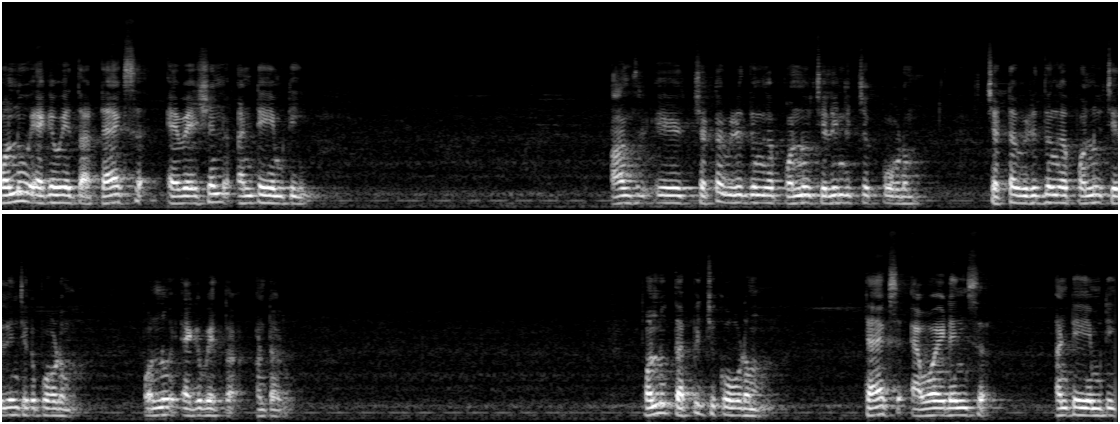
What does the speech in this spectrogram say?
పన్ను ఎగవేత ట్యాక్స్ ఎవేషన్ అంటే ఏమిటి? ఆన్సర్ చట్ట విరుద్ధంగా పన్ను చెల్లించకపోవడం చట్ట విరుద్ధంగా పన్ను చెల్లించకపోవడం పన్ను ఎగవేత అంటారు. పన్ను తప్పించుకోవడం ట్యాక్స్ అవాయిడెన్స్ అంటే ఏమిటి?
